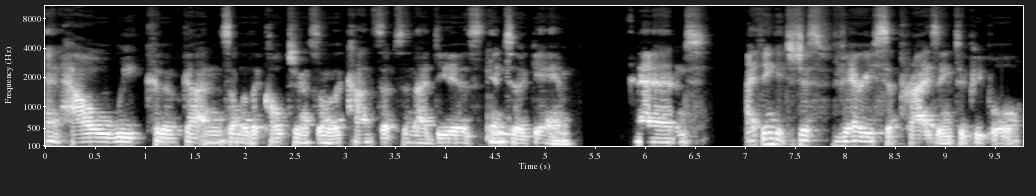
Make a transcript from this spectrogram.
and how we could have gotten some of the culture and some of the concepts and ideas into a game. And I think it's just very surprising to people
